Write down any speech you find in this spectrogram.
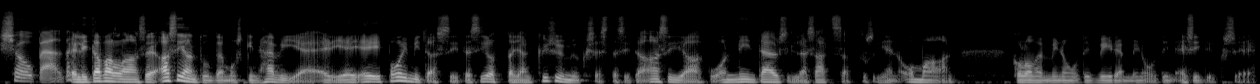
show päältä. Eli tavallaan se asiantuntemuskin häviää, eli ei, ei poimita siitä sijoittajan kysymyksestä sitä asiaa, kun on niin täysillä satsattu siihen omaan kolmen minuutin, viiden minuutin esitykseen.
